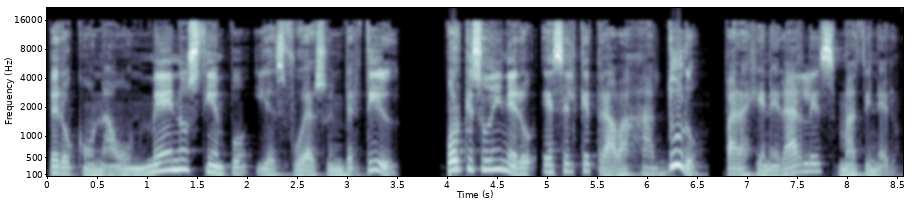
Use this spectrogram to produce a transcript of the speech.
pero con aún menos tiempo y esfuerzo invertido, porque su dinero es el que trabaja duro para generarles más dinero.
